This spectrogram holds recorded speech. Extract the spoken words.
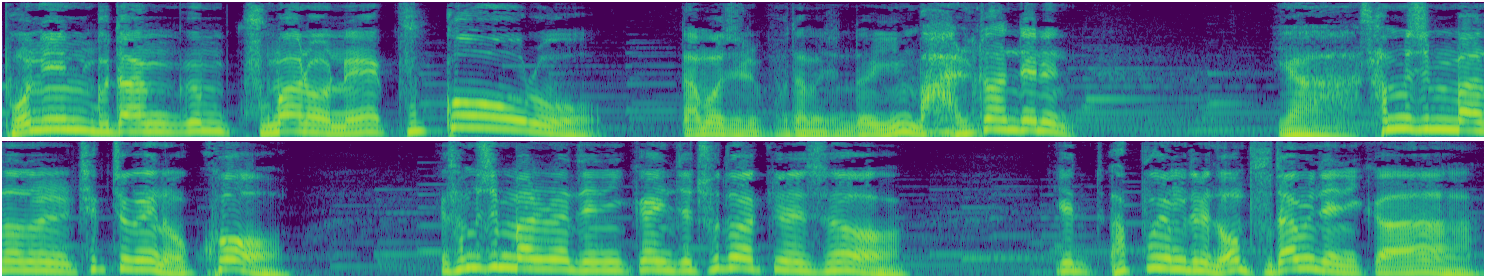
본인 부담금 9만 원에 국고로 나머지를 부담해 준다. 이 말도 안 되는 야 30만 원을 책정해 놓고 30만 원이 되니까 이제 초등학교에서 이게 학부형들이 너무 부담이 되니까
